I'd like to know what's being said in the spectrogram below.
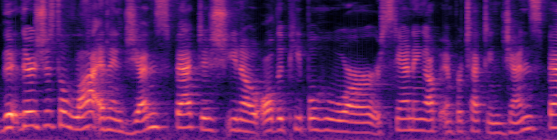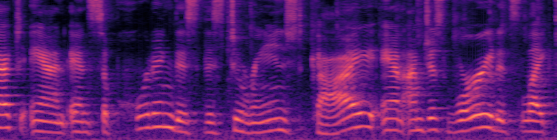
there's just a lot. And then GenSpect is, you know, all the people who are standing up and protecting GenSpect and and supporting this this deranged guy. And I'm just worried. It's like,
